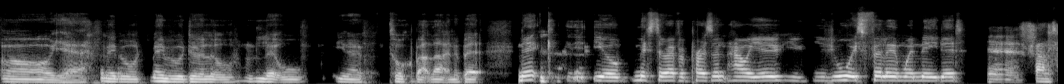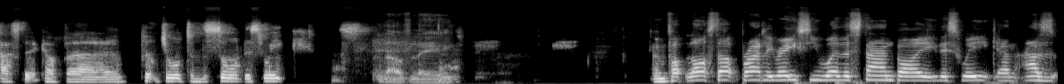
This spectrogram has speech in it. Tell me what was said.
oh yeah, maybe we'll maybe we'll do a little little you know talk about that in a bit. Nick, you're Mister Ever Present. How are you? You you always fill in when needed. Yeah, fantastic. I've uh, put George to the sword this week. Lovely. And last up, Bradley Reese, you were the standby this week, and as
